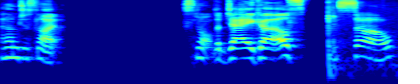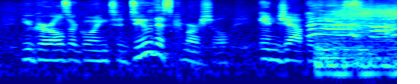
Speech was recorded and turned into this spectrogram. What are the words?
And I'm just like, it's not the day, girls. So, you girls are going to do this commercial in Japanese.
